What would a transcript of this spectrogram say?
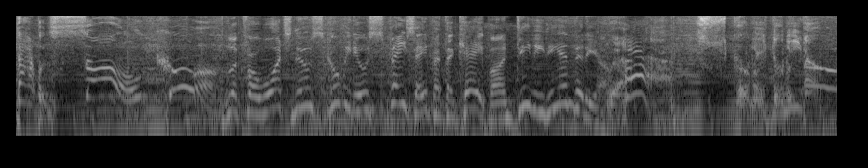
That was so cool. Look for What's New Scooby Doo Space Ape at the Cape on DVD and video. Yeah. Scooby Dooby Doo.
